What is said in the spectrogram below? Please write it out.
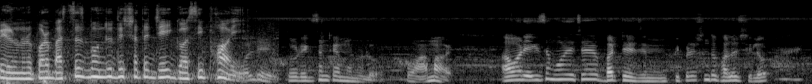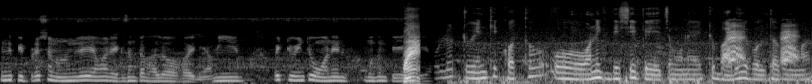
বেরোনোর পর বাচ্চার বন্ধুদের সাথে যেই গসিপ হয়। বলে তোর এক্সাম কেমন হলো? ও আমার? আমার এক্সাম হয়েছে বাট প্রিপারেশন তো ভালো ছিল কিন্তু প্রিপারেশন অনুযায়ী আমার এক্সামটা ভালো হয়নি। আমি ওই টোয়েন্টি ওয়ানের মতন পেয়েছি। বলল টোয়েন্টি কত? ও অনেক বেশি পেয়েছে মনে হয় একটু বাড়িয়ে বলতে হবে আমার।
